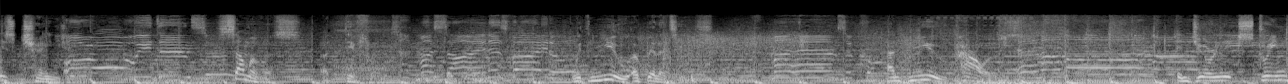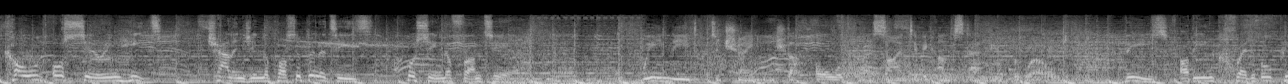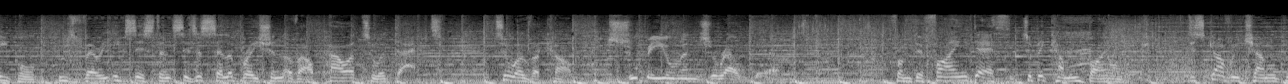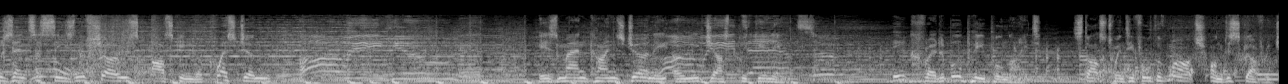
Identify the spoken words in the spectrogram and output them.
is changing. Some of us are different. With new abilities and new powers. Enduring extreme cold or searing heat. Challenging the possibilities. Pushing the frontier. We need to change the whole scientific understanding of the world. These are the incredible people whose very existence is a celebration of our power to adapt, to overcome. Superhumans are out there. From defying death to becoming bionic, Discovery Channel presents a season of shows asking the question Are we human? Is mankind's journey only just beginning? Incredible People Night starts 24th of March on Discovery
